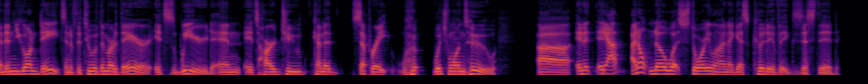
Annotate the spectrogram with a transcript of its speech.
And then you go on dates, and if the two of them are there, it's weird and it's hard to kind of separate which one's who. Uh, and it, it Yeah. I don't know what storyline I guess could have existed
